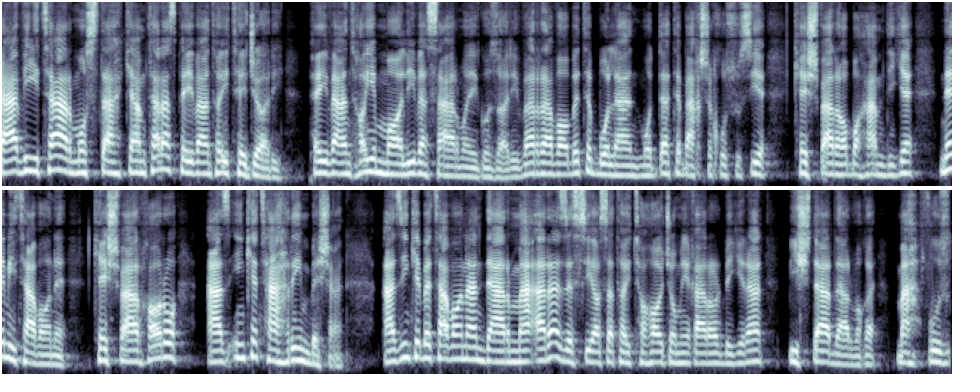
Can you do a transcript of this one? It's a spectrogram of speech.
قویتر مستحکمتر از پیوندهای تجاری. پیوندهای مالی و سرمایه گذاری و روابط بلند مدت بخش خصوصی کشورها با همدیگه نمی‌توانه کشورها رو از اینکه تحریم بشن از اینکه بتوانند در معرض سیاست های تهاجمی قرار بگیرن بیشتر در واقع محفوظ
